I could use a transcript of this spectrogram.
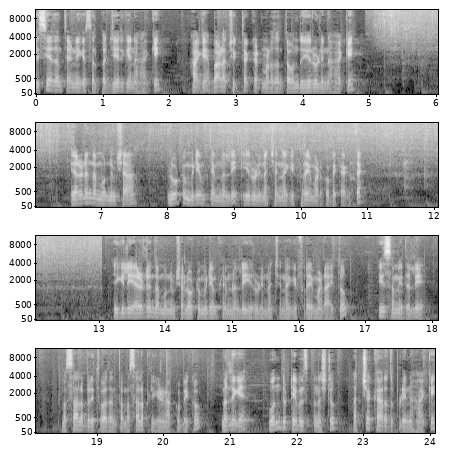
ಬಿಸಿಯಾದಂಥ ಎಣ್ಣೆಗೆ ಸ್ವಲ್ಪ ಜೀರಿಗೆನ ಹಾಕಿ, ಹಾಗೆ ಭಾಳ ಚಿಕ್ಕದಾಗಿ ಕಟ್ ಮಾಡೋದಂಥ ಒಂದು ಈರುಳ್ಳಿನ ಹಾಕಿ, ಎರಡರಿಂದ ಮೂರು ನಿಮಿಷ ಲೋ ಟು ಮೀಡಿಯಂ ಫ್ಲೇಮ್ನಲ್ಲಿ ಈರುಳ್ಳಿನ ಚೆನ್ನಾಗಿ ಫ್ರೈ ಮಾಡ್ಕೋಬೇಕಾಗುತ್ತೆ. ಈಗ ಇಲ್ಲಿ ಎರಡರಿಂದ ಮೂರು ನಿಮಿಷ ಲೋ ಟು ಮೀಡಿಯಂ ಫ್ಲೇಮ್ನಲ್ಲಿ ಈರುಳ್ಳಿನ ಚೆನ್ನಾಗಿ ಫ್ರೈ ಮಾಡಾಯಿತು. ಈ ಸಮಯದಲ್ಲಿ ಮಸಾಲ ಭರಿತವಾದಂಥ ಮಸಾಲ ಪುಡಿಗಳನ್ನ ಹಾಕೋಬೇಕು ಮೊದಲಿಗೆ ಒಂದು ಟೇಬಲ್ ಸ್ಪೂನಷ್ಟು ಅಚ್ಚ ಖಾರದ ಪುಡಿನ ಹಾಕಿ.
